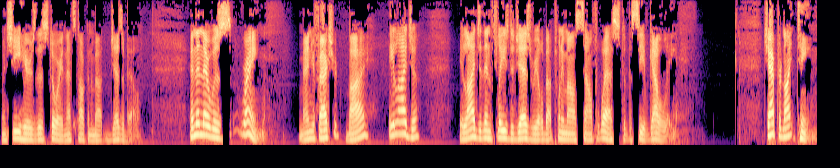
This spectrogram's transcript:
when she hears this story, and that's talking about Jezebel. And then there was rain, manufactured by Elijah. Elijah then flees to Jezreel, about 20 miles southwest of the Sea of Galilee. Chapter 19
